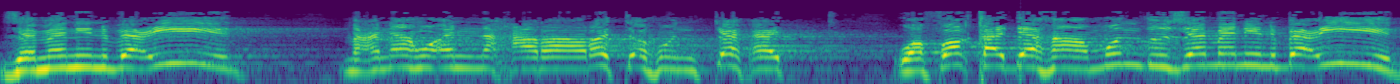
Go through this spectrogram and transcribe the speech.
زمن بعيد. معناه أن حرارته انتهت وفقدها منذ زمن بعيد.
